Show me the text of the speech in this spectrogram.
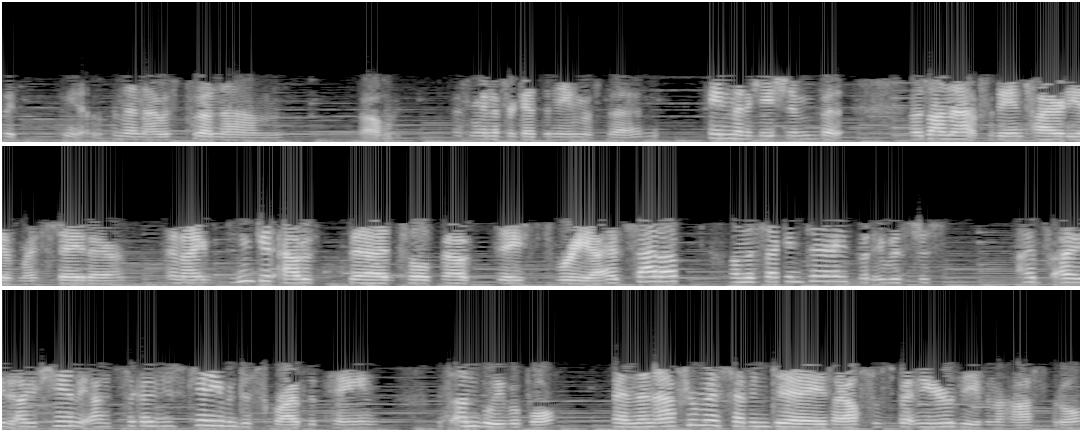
But you know, and then I was put on um, oh, I'm going to forget the name of the pain medication, but I was on that for the entirety of my stay there, and I didn't get out of bed till about day three. I had sat up on the second day, but it was just I I, I can't it's like I just can't even describe the pain. It's unbelievable. And then after my seven days, I also spent New Year's Eve in the hospital.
